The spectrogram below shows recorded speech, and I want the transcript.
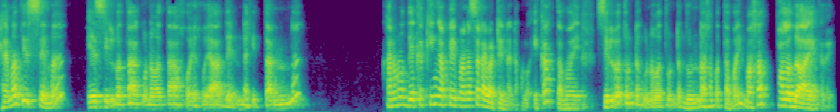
හැමතිස්සෙම ඒ සිල්වතා ගුණවතා හොය හොයා දෙන්න හිතන්න කරුණු දෙකකින් අපේ මනස රැවටෙන්නට පුළුවන්. එකක් තමයි සිල්වතුන්ට ගුණවතුන්ට දුන්නහම තමයි මහත් ඵලදායක වෙන්නේ.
